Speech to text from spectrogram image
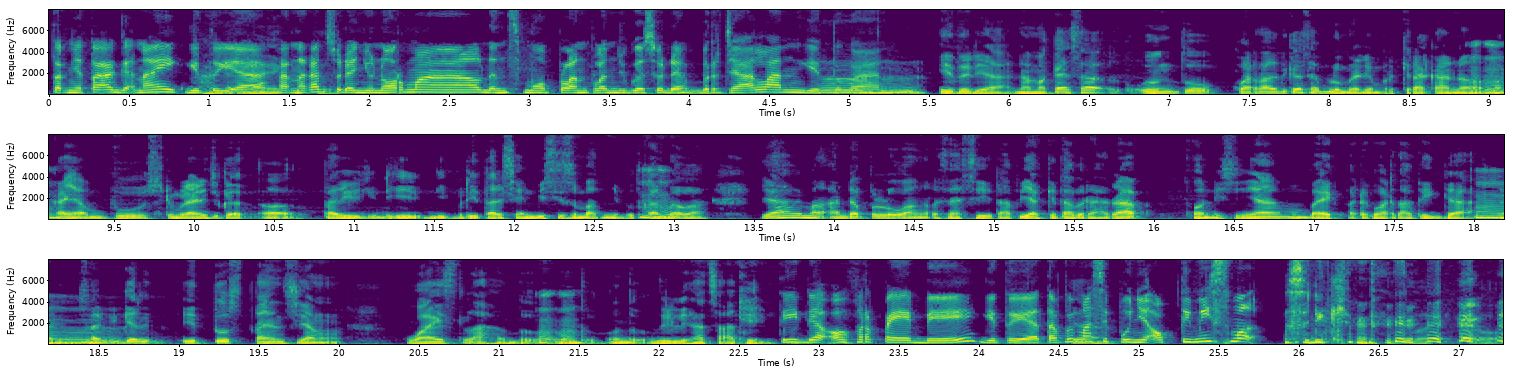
Ternyata agak naik gitu Agak ya, naik karena kan gitu. sudah new normal dan semua pelan-pelan juga sudah berjalan gitu Hmm. kan. itu dia nah makanya saya untuk kuartal 3 saya belum berani memperkirakan Nah, Mm-mm. makanya Bu Sri Mulyani juga eh, tadi di, di berita di CNBC sempat menyebutkan Mm-mm. bahwa ya memang ada peluang resesi tapi ya kita berharap kondisinya membaik pada kuartal 3 dan Hmm. saya pikir itu stance yang wise lah untuk Mm-mm. untuk untuk dilihat saat ini Tidak over PD gitu ya, tapi Ya. masih punya optimisme sedikit Betul.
